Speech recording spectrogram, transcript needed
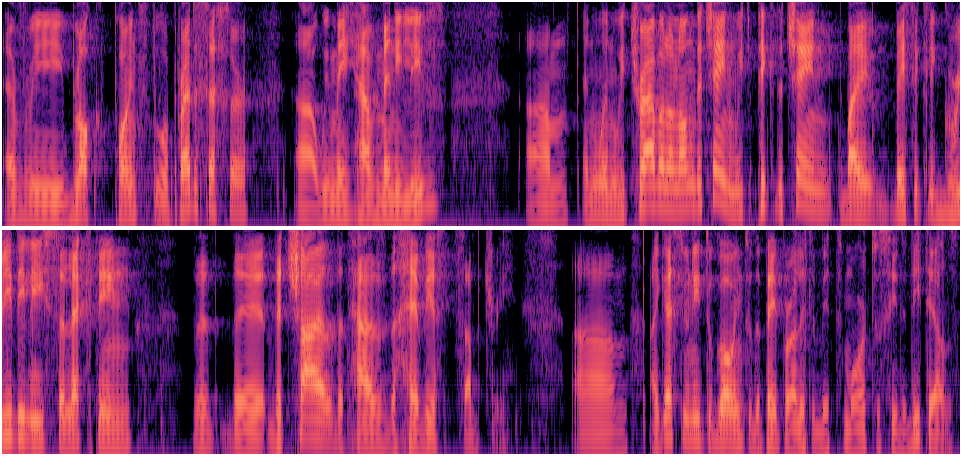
every block points to a predecessor. Uh, we may have many leaves. Um, and when we travel along the chain, we pick the chain by basically greedily selecting the, the, the child that has the heaviest subtree. Um, I guess you need to go into the paper a little bit more to see the details.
